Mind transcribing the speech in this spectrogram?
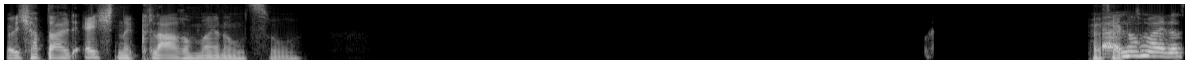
Weil ich habe da halt echt eine klare Meinung zu. Ja, Perfekt. nochmal, das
